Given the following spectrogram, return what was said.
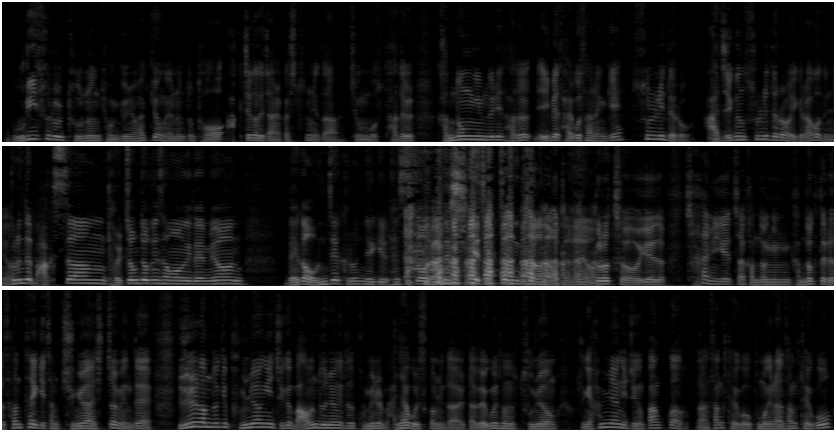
무리수를 두는 경기 운영할 경우에는 좀 더 악재가 되지 않을까 싶습니다. 지금 뭐 다들 감독님들이 다들 입에 달고 사는 게 순리대로 아직은 순리대로 얘기를 하거든요. 그런데 막상 결정적인 상황이 되면 내가 언제 그런 얘기를 했어라는 식의 작전 구사가 나오잖아요. 그렇죠. 이게 참 이게 참 감독님 감독들의 선택이 참 중요한 시점인데 류중일 감독이 분명히 지금 마운드 운영에 대해서 고민을 많이 하고 있을 겁니다. 일단 외국인 선수 두 명 중에 한 명이 지금 빵꾸가 난 상태고 구멍이 난 상태고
